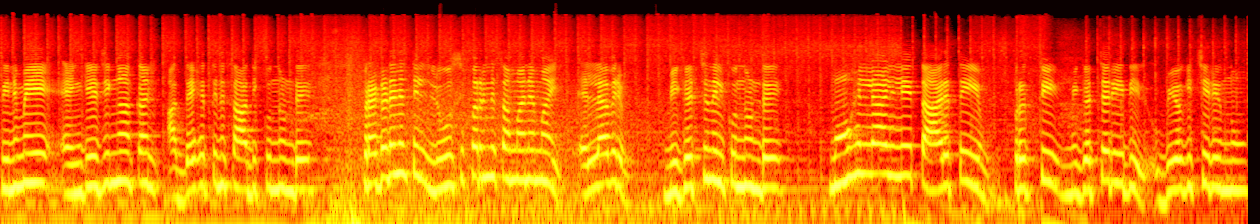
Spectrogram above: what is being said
സിനിമയെ എൻഗേജിംഗ് ആക്കാൻ അദ്ദേഹത്തിന് സാധിക്കുന്നുണ്ട്. പ്രകടനത്തിൽ ലൂസിഫറിന് സമാനമായി എല്ലാവരും മികച്ചു നിൽക്കുന്നുണ്ട്. മോഹൻലാലിലെ താരത്തെയും പൃഥ്വി മികച്ച രീതിയിൽ ഉപയോഗിച്ചിരുന്നു.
